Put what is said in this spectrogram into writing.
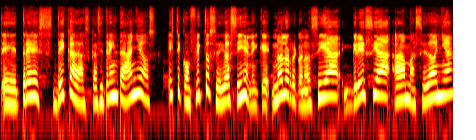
eh, tres décadas, casi 30 años, este conflicto se dio así, en el que no lo reconocía Grecia a Macedonia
